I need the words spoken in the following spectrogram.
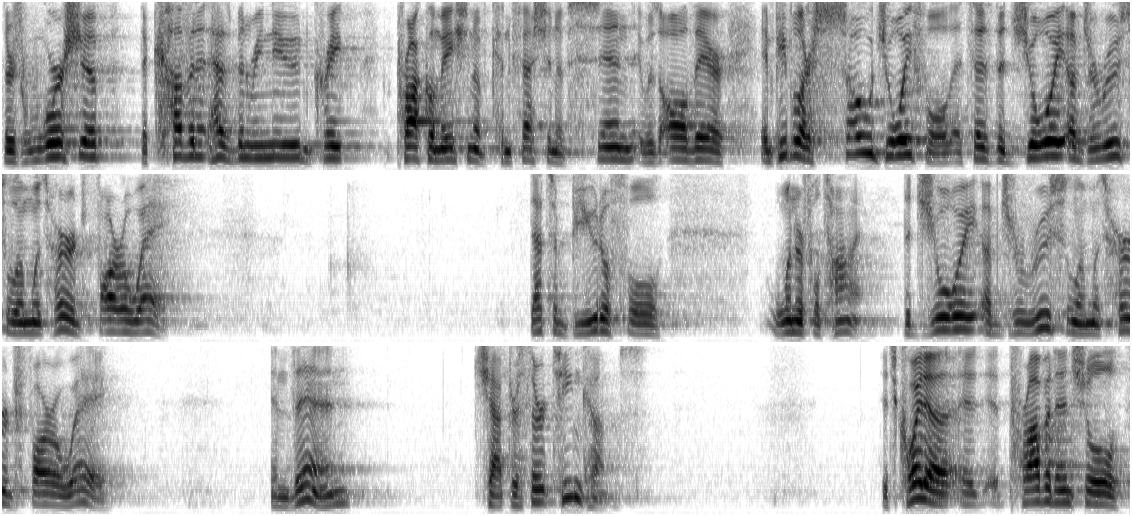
there's worship, the covenant has been renewed, great proclamation of confession of sin. It was all there. And people are so joyful, it says the joy of Jerusalem was heard far away. That's a beautiful, wonderful time. The joy of Jerusalem was heard far away. And then chapter 13 comes. It's quite a, a providential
